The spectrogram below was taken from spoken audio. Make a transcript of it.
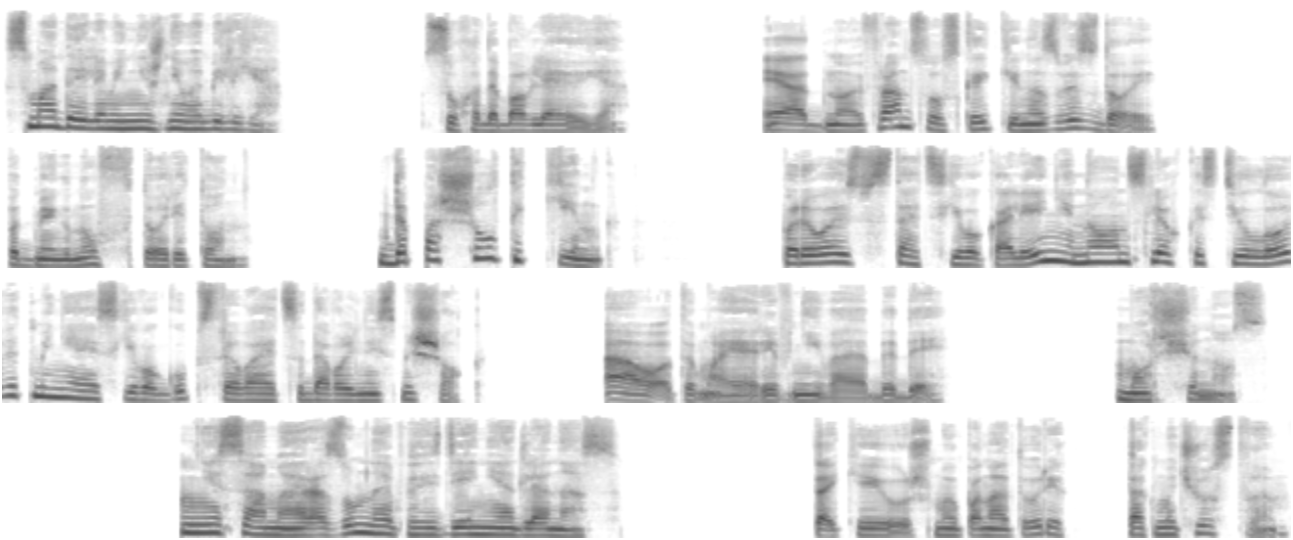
С моделями нижнего белья, сухо добавляю я. И одной французской кинозвездой. Подмигнув, вторит он. «Да пошел ты, Кинг!» Порываюсь встать с его коленей, но он с легкостью ловит меня, и с его губ срывается довольный смешок. «А вот и моя ревнивая бебе». Морщу нос. Не самое разумное поведение для нас. Такие уж мы по натуре, так мы чувствуем.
